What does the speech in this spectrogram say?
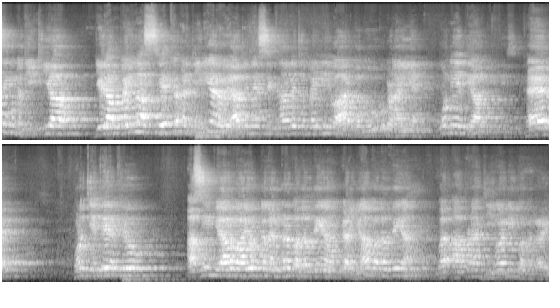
ਸਿੰਘ ਮਜੀਠੀਆ, ਜਿਹੜਾ ਪਹਿਲਾ ਸਿੱਖ ਇੰਜੀਨੀਅਰ ਹੋਇਆ ਜਿਹਨੇ ਸਿੱਖਾਂ ਵਿੱਚ ਪਹਿਲੀ ਵਾਰ ਬੰਦੂਕ ਬਣਾਈ ਹੈ, ਉਹਨੇ ਤਿਆਰ ਕੀਤੀ ਸੀ। ਖੈਰ, ਹੁਣ ਚੇਤੇ ਰੱਖਿਓ, ਅਸੀਂ ਪਿਆਰ ਵਾਲਿਓ ਕੈਲੰਡਰ ਬਦਲਦੇ ਹਾਂ, ਘੜੀਆਂ ਬਦਲਦੇ ਹਾਂ, ਪਰ ਆਪਣਾ ਜੀਵਨ ਨਹੀਂ ਬਦਲ ਰਹੇ।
